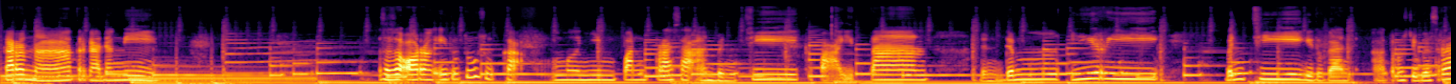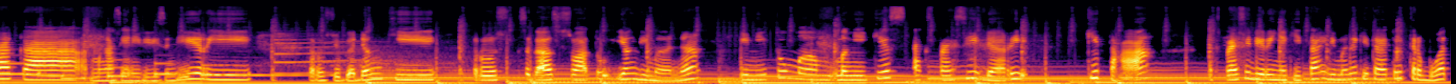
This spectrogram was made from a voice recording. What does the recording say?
Karena terkadang nih seseorang itu tuh suka menyimpan perasaan benci, kepahitan, dendam, iri, benci gitu kan. Uh, terus juga serakah, mengasihani diri sendiri, terus juga dengki, terus segala sesuatu yang di mana ini tuh mengikis ekspresi dari kita, ekspresi dirinya kita di mana kita itu terbuat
